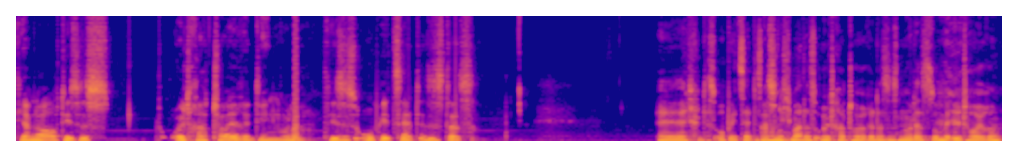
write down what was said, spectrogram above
die haben doch auch dieses ultra teure Ding, oder? Dieses OPZ, ist es das? Äh, das OPZ ist Ach noch nicht mal das ultra teure, das ist nur das so mittelteure.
